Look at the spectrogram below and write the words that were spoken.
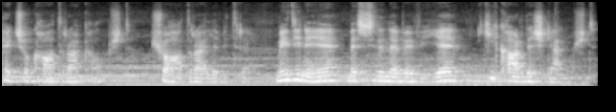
pek çok hatıra kalmıştı. Şu hatırayla bitirelim. Medine'ye, Mescid-i Nebevi'ye iki kardeş gelmişti.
